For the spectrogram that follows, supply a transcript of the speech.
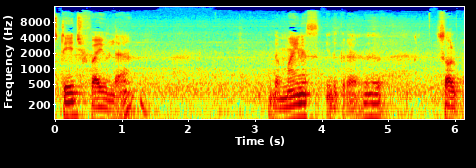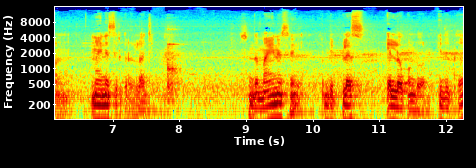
ஸ்டேஜ் ஃபைவ்ல இந்த மைனஸ் இருக்கிறது சால்வ் பண்ணணும். மைனஸ் இருக்கிற லாஜிக் ஸோ இந்த மைனஸை இப்படி ப்ளஸ் எல்லோ கொண்டு வரணும். இதுக்கு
